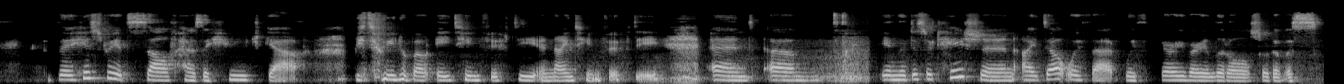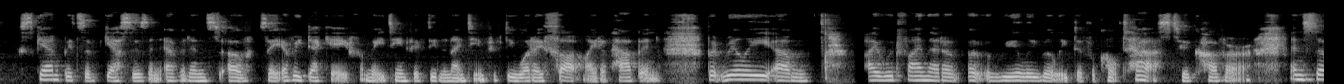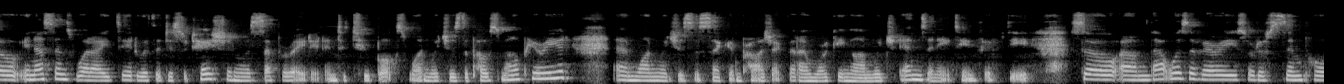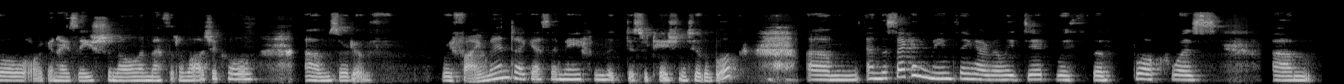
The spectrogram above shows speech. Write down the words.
the history itself has a huge gap between about 1850 and 1950. And um, in the dissertation, I dealt with that with very, very little sort of a scant bits of guesses and evidence of, say, every decade from 1850 to 1950, what I thought might have happened. But really, um, I would find that a, a, really, really difficult task to cover. And so, in essence, what I did with the dissertation was separated into two books one which is the post Mao period, and one which is the second project that I'm working on, which ends in 1850. So, um, that was a very sort of simple organizational and methodological um, sort of refinement, I guess I made from the dissertation to the book. Um, and the second main thing I really did with the book was um,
